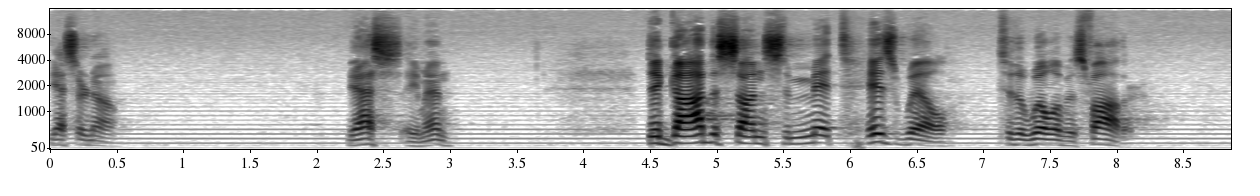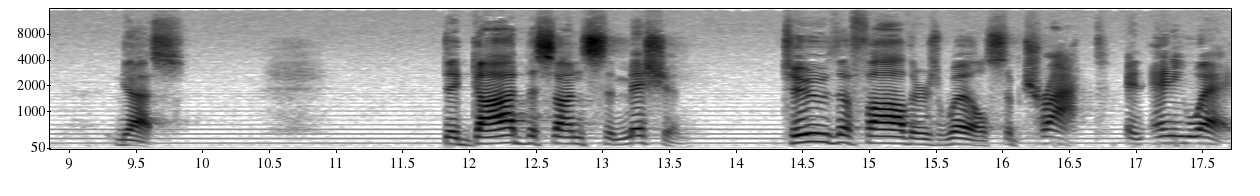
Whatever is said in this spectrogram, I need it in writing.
Yes or no? Yes, amen. Did God the Son submit his will to the will of his Father? Yes. Did God the Son's submission to the Father's will subtract in any way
